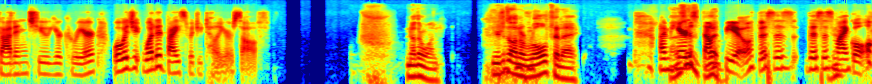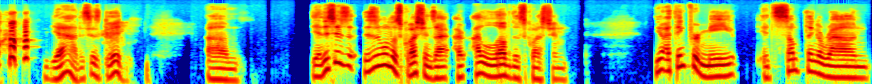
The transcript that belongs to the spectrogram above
got into your career, what would you what advice would you tell yourself? Another one. You're just on a roll today. I'm here to stump good. you. This is this is yeah. my goal. yeah, this is good. Um, yeah, this is this is one of those questions. I, I I love this question. You know, I think for me, it's something around.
